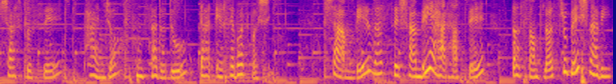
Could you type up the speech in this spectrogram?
63 50 502 در ارتباط باشید. شنبه و سه شنبه هر هفته داستان پلاس رو بشنوید.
